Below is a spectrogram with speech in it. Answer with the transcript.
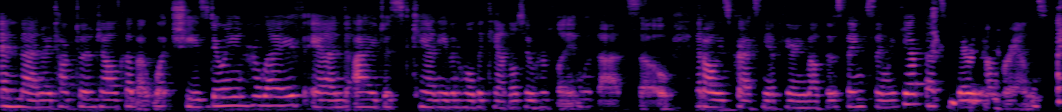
And then I talk to Angelica about what she's doing in her life, and I just can't even hold a candle to her flame with that. So it always cracks me up hearing about those things. I'm like, yep, that's very on brand.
